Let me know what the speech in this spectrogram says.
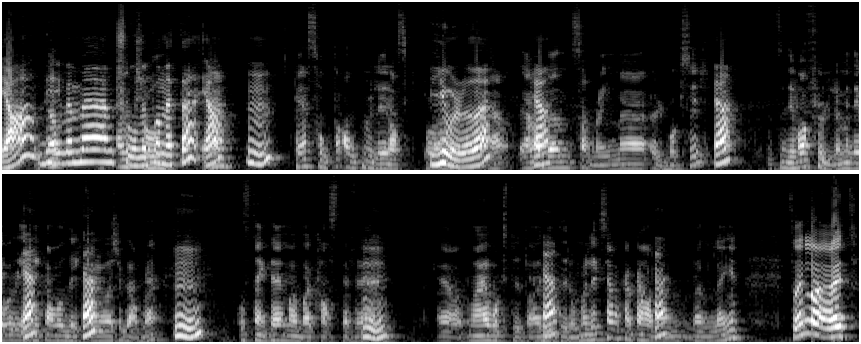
Ja, driver med auksjoner på nettet. Ja. Mm. For jeg solgte alt mulig raskt. På, Gjorde du det? Ja, jeg Ja. hadde en samling med ølbokser. ja. Så de var fulle, men de var- Ja. gikk ikke an å drikke, Ja. de var så gamle. Mm. Og så tenkte jeg jeg må bare kaste det, for jeg, ja, nå har jeg vokst ut av ruterommet, liksom. Jeg kan ikke ha Ja. den, den lenger. Så den la jeg ut.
